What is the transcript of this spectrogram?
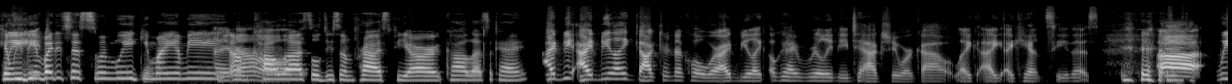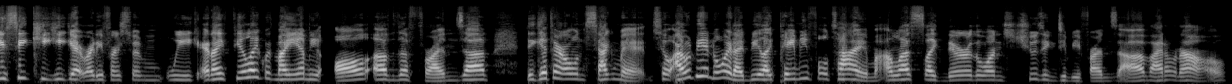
Can we, be invited to Swim Week in Miami? Um, call us. We'll do some press, PR. Call us, okay? I'd be I'd be like Dr. Nicole where I'd be like, okay, I really need to actually work out. Like I, I can't see this. Uh we see Kiki get ready for swim week. And I feel like with Miami, all of the friends of they get their own segment. So I would be annoyed. I'd be like, pay me full time, unless like they're the ones choosing to be friends of. I don't know.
